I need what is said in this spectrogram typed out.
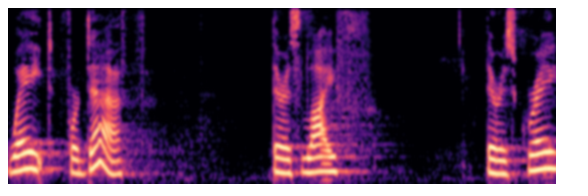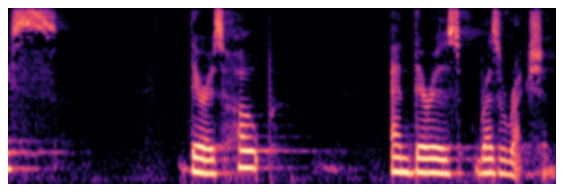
wait for death, there is life there is grace, there is hope, and there is resurrection.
